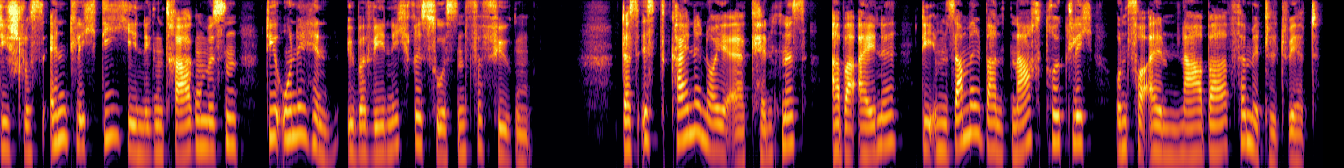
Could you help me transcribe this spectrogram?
die schlussendlich diejenigen tragen müssen, die ohnehin über wenig Ressourcen verfügen. Das ist keine neue Erkenntnis, aber eine, die im Sammelband nachdrücklich und vor allem nahbar vermittelt wird.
